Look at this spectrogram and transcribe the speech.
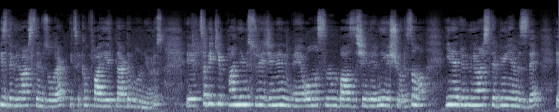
biz de üniversitemiz olarak bir takım faaliyetlerde bulunuyoruz. Ee, tabii ki pandemi sürecinin e, olmasının bazı şeylerini yaşıyoruz ama Yine dün üniversite bünyemizde e,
